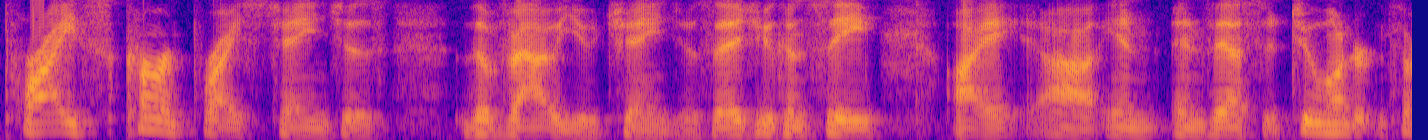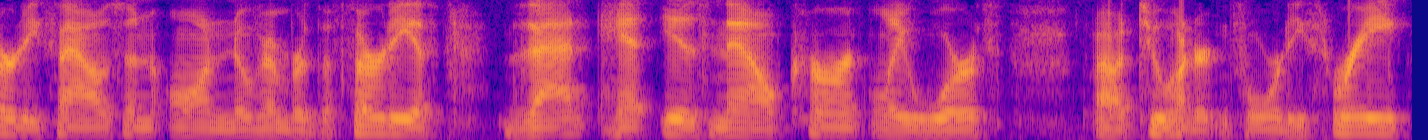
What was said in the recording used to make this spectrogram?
price, current price changes, the value changes. As you can see, I uh, in, invested 230,000 on November the 30th. That ha- is now currently worth uh, 243.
